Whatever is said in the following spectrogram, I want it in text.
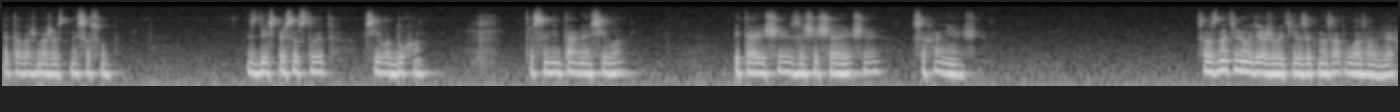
Это ваш божественный сосуд. Здесь присутствует сила духа – трансцендентальная сила, питающая, защищающая, сохраняющая. Сознательно удерживайте язык назад, глаза вверх.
